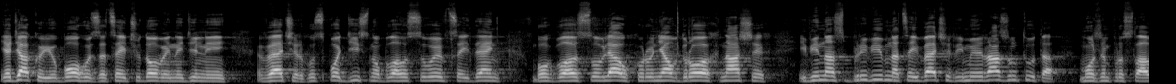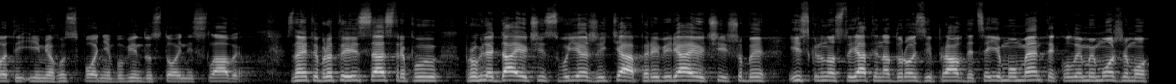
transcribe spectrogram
Я дякую Богу за цей чудовий недільний вечір. Господь дійсно благословив цей день. Бог благословляв, охороняв в дорогах наших, і Він нас привів на цей вечір, і ми разом тут можемо прославити ім'я Господнє, бо Він достойний слави. Знаєте, брати і сестри, проглядаючи своє життя, перевіряючи, щоб іскрено стояти на дорозі правди, це є моменти, коли ми можемо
